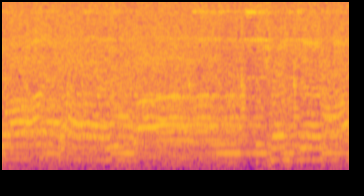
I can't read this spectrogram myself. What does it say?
पाचारिता शब्द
